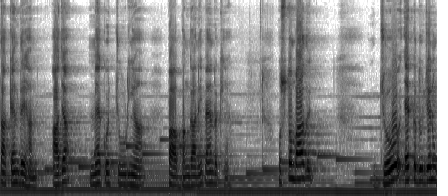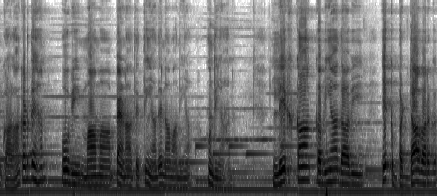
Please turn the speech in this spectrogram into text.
ਤਾਂ ਕਹਿੰਦੇ ਹਨ, ਆ ਜਾ, ਮੈਂ ਕੋਈ ਚੂੜੀਆਂ, ਭਾਵ ਬੰਗਾ ਨਹੀਂ ਪਹਿਨ ਰੱਖੀਆਂ। ਉਸ ਤੋਂ ਬਾਅਦ ਜੋ ਇੱਕ ਦੂਜੇ ਨੂੰ ਗਾਲਾਂ ਕੱਢਦੇ ਹਨ, ਉਹ ਵੀ ਮਾਵਾਂ, ਭੈਣਾਂ ਤੇ ਧੀਆਂ ਦੇ ਨਾਵਾਂ ਦੀਆਂ ਹੁੰਦੀਆਂ ਹਨ। ਲੇਖਕਾਂ, ਕਵੀਆਂ ਦਾ ਵੀ ਇੱਕ ਵੱਡਾ ਵਰਗ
